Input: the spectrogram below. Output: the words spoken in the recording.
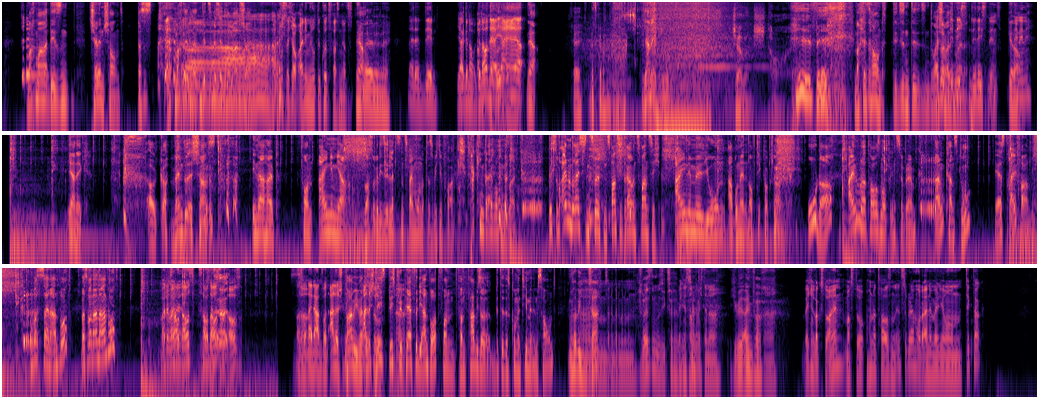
Mach mal diesen Challenge-Sound. Das ist, mach den Ja. Witz ein bisschen dramatischer. Aber Ah, du musst dich auch eine Minute kurz fassen jetzt. Ja, Nee, nee, nee. Nein, den. Ja, genau, genau okay, der. oder Ja, ja, ja. ja. Okay, let's go. Janik, Challenge time. Hilfe! mach den Sound. Diesen, diesen, du weißt schon, was ich Den meine. nächsten, den nächsten. Den, Genau. Nee, nee, nee. Janik, Oh Gott. wenn du es schaffst, innerhalb von einem Jahr, du hast sogar diese letzten zwei Monate, das habe ich dir vor fucking drei Wochen gesagt, bis zum 31.12.2023 eine Million Abonnenten auf TikTok schaffst oder 100.000 auf Instagram, dann kannst du erst drei fahren. Und was ist deine Antwort? Was war deine Antwort? Warte, Sound aus, Sound aus. Sound aus. Was So. war deine Antwort? Alles stimmt. Fabi, warte, Alles stimmt. please, please prepare für die Antwort von, von Fabi, soll bitte das kommentieren mit einem Sound. Was habe ich Ähm, gesagt? warte, warte, warte, warte. Ich weiß nicht, was ich gesagt habe. Welchen Ich, Sound nehme ich denn da? ich will einfach. Äh, welchen loggst du ein? Machst du 100.000 Instagram oder eine Million TikTok?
